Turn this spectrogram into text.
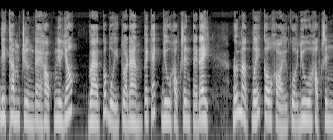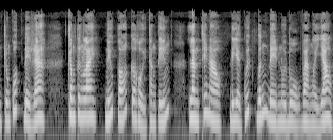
đi thăm trường Đại học New York và có buổi tọa đàm với các du học sinh tại đây. Đối mặt với câu hỏi của du học sinh Trung Quốc đề ra, trong tương lai nếu có cơ hội thăng tiến, làm thế nào để giải quyết vấn đề nội bộ và ngoại giao?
